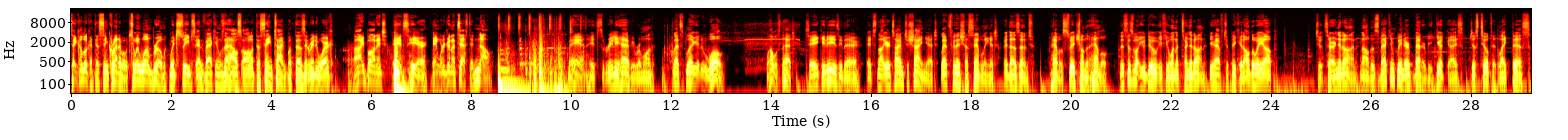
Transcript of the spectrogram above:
Take a look at this incredible two-in-one broom, which sweeps and vacuums the house all at the same time, but does it really work? I bought it, it's here, and we're gonna test it now. Man, it's really heavy, Ramon. Let's plug it. Whoa. What was that? Take it easy there. It's not your time to shine yet. Let's finish assembling it. It doesn't have a switch on the handle. This is what you do if you want to turn it on. You have to pick it all the way up to turn it on. Now this vacuum cleaner better be good, guys. Just tilt it like this.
